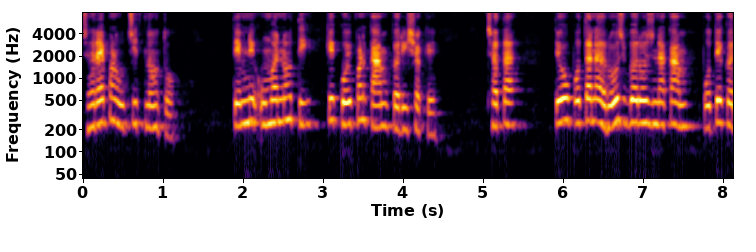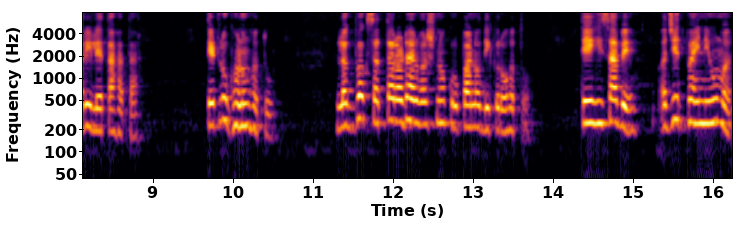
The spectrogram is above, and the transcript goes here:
જરાય પણ ઉચિત નહોતો. તેમની ઉંમર નહોતી કે કોઈ પણ કામ કરી શકે. છતાં તેઓ પોતાના રોજબરોજના કામ પોતે કરી લેતા હતા. તેટલું ઘણું હતું. લગભગ સત્તર અઢાર વર્ષનો કૃપાનો દીકરો હતો. તે હિસાબે અજીતભાઈની ઉંમર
